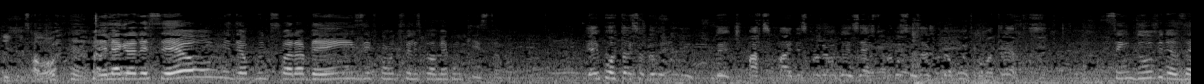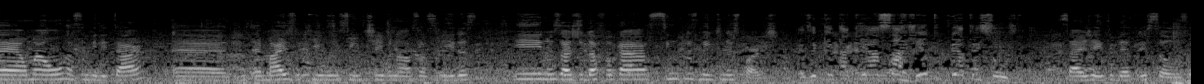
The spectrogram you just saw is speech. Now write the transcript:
O que, que ele falou? Ele agradeceu, me deu muitos parabéns e ficou muito feliz pela minha conquista. E a importância do, de, de, participar desse programa do Exército para vocês ajuda muito como atletas? Sem dúvidas, é uma honra ser militar, é, é mais do que um incentivo nas nossas vidas e nos ajuda a focar simplesmente no esporte. Quer dizer, quem está aqui é a Sargento Beatriz Souza. Sargento Beatriz Souza.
